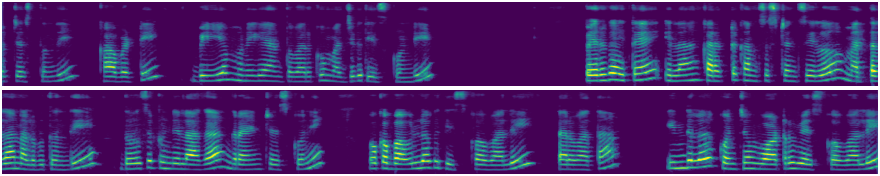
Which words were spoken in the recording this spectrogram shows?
వచ్చేస్తుంది. కాబట్టి బియ్యం మునిగేంత వరకు మజ్జిగ తీసుకోండి. పెరుగు అయితే ఇలా కరెక్ట్ కన్సిస్టెన్సీలో మెత్తగా నలుగుతుంది. దోశ పిండిలాగా గ్రైండ్ చేసుకొని ఒక బౌల్లోకి తీసుకోవాలి. తర్వాత ఇందులో కొంచెం వాటర్ వేసుకోవాలి.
